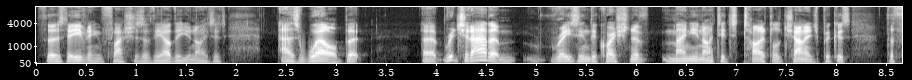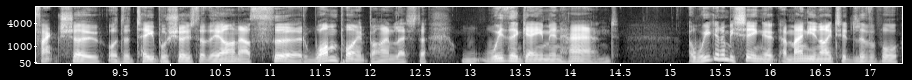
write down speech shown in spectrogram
Thursday evening, flashes of the other United as well. But uh, Richard Adam raising the question of Man United's title challenge because the facts show, or the table shows, that they are now third, one point behind Leicester, with a game in hand. Are we going to be seeing a, a Man United Liverpool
